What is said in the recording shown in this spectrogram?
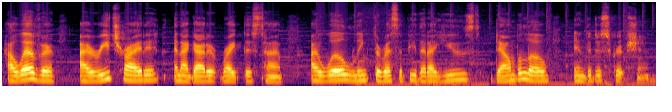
However, I retried it and I got it right this time. I will link the recipe that I used down below in the description.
